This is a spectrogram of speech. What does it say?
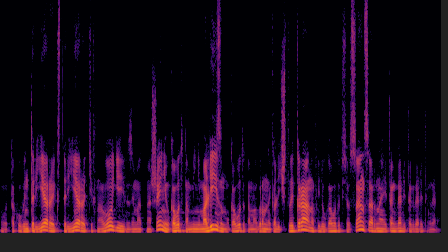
вот такого интерьера, экстерьера, технологий, взаимоотношений. У кого-то там минимализм, у кого-то там огромное количество экранов, или у кого-то все сенсорное и так далее, и так далее, и так далее.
